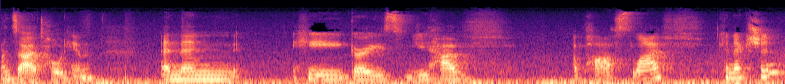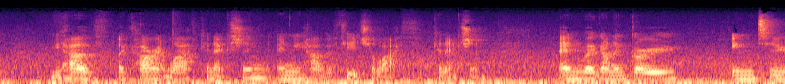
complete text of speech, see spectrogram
and so I told him. And then he goes, You have a past life connection, you have a current life connection, and you have a future life connection. And we're going to go into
